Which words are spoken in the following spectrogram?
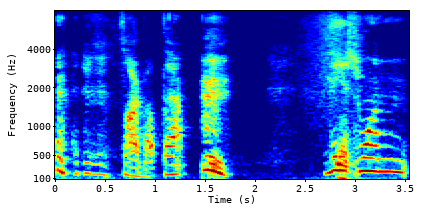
sorry about that. this one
